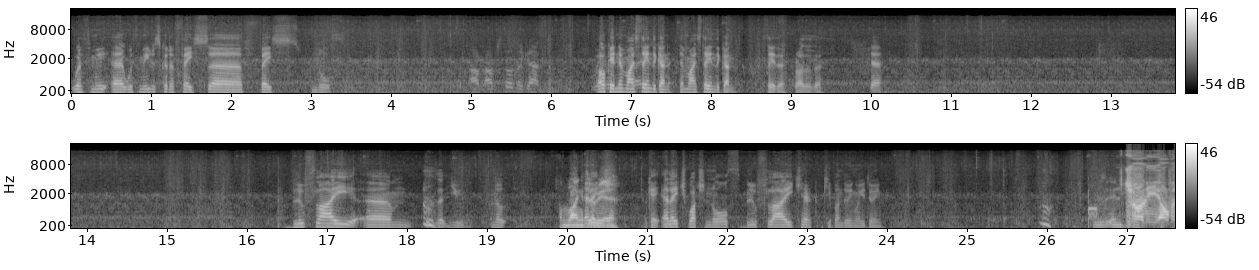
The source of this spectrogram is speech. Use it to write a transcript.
with me. Uh, with me, just gotta face uh, face north. I'm, I'm still in the gun. Okay, never mind. Stay in the gun. Never mind. Stay in the gun. Stay there, rather there. Okay. Blue Fly, um, that you no. I'm lying at the rear. Okay, LH, watch north. Blue Fly, care, keep on doing what you're doing. Who's in? Charlie Alpha,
